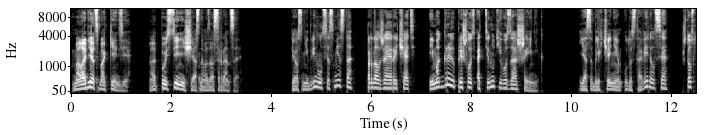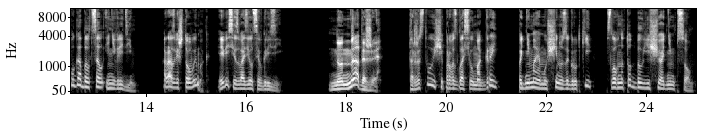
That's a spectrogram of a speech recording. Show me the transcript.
«Молодец, Маккензи! Отпусти несчастного засранца!» Пес не двинулся с места, продолжая рычать, и МакГрею пришлось оттянуть его за ошейник. Я с облегчением удостоверился, что слуга был цел и невредим, разве что вымок и весь извозился в грязи. «Ну надо же!» торжествующе провозгласил МакГрей, поднимая мужчину за грудки, словно тот был еще одним псом.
